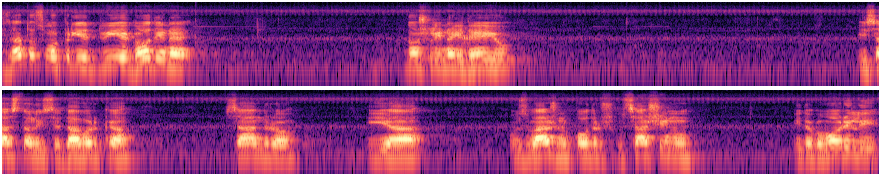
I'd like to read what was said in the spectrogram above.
Zato smo prije dvije godine došli na ideju i sastali se Davorka, Sandro i ja uz važnu podršku Sašinu i dogovorili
